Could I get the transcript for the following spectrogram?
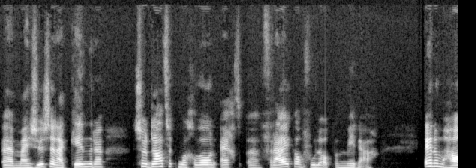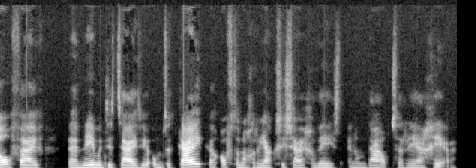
uh, mijn zus en haar kinderen. Zodat ik me gewoon echt uh, vrij kan voelen op een middag. En om half vijf uh, neem ik de tijd weer om te kijken of er nog reacties zijn geweest en om daarop te reageren.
